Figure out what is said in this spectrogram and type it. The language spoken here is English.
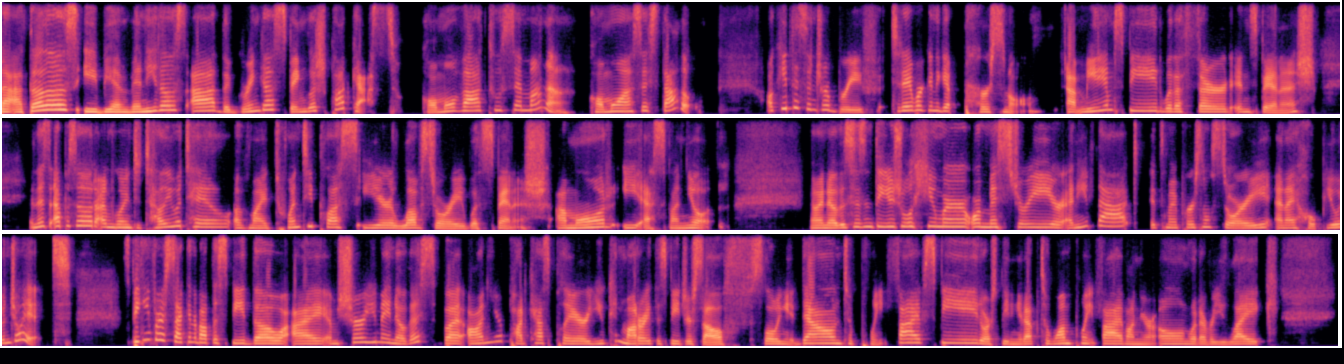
Hola a todos y bienvenidos a The Gringa Spanglish Podcast. ¿Cómo va tu semana? ¿Cómo has estado? I'll keep this intro brief. Today we're going to get personal at medium speed with a third in Spanish. In this episode, I'm going to tell you a tale of my 20 plus year love story with Spanish, amor y español. Now, I know this isn't the usual humor or mystery or any of that. It's my personal story, and I hope you enjoy it. Speaking for a second about the speed, though, I am sure you may know this, but on your podcast player, you can moderate the speed yourself, slowing it down to 0.5 speed or speeding it up to 1.5 on your own, whatever you like,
